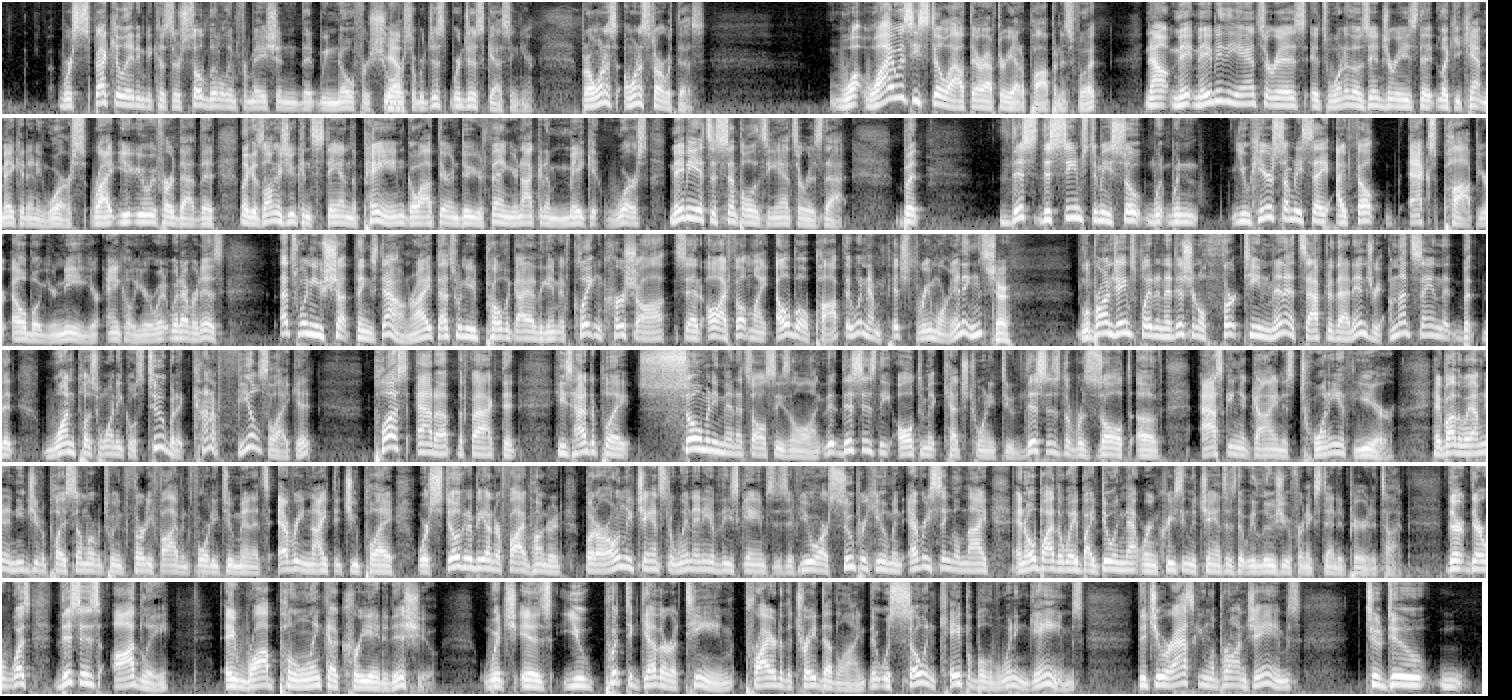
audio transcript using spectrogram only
we're speculating because there's so little information that we know for sure. Yeah. So we're just we're just guessing here. But I want to I want to start with this. What, why was he still out there after he had a pop in his foot? Now, may, maybe the answer is it's one of those injuries that, look, you can't make it any worse, right? You, you we've heard that that, like, as long as you can stand the pain, go out there and do your thing. You're not going to make it worse. Maybe it's as simple as the answer is that. But this this seems to me so when, when you hear somebody say, "I felt X pop," your elbow, your knee, your ankle, your whatever it is. That's when you shut things down, right? That's when you pull the guy out of the game. If Clayton Kershaw said, "Oh, I felt my elbow pop," they wouldn't have him pitch three more innings. Sure. LeBron James played an additional 13 minutes after that injury. I'm not saying that, but that one plus one equals two, but it kind of feels like it. Plus, add up the fact that he's had to play so many minutes all season long. This is the ultimate catch 22. This is the result of asking a guy in his 20th year, hey, by the way, I'm going to need you to play somewhere between 35 and 42 minutes every night that you play. We're still going to be under 500, but our only chance to win any of these games is if you are superhuman every single night. And oh, by the way, by doing that, we're increasing the chances that we lose you for an extended period of time. There, there was, this is oddly, a Rob Pelinka created issue, which is you put together a team prior to the trade deadline that was so incapable of winning games that you were asking LeBron James to do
